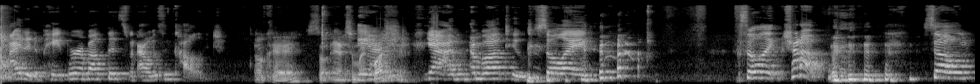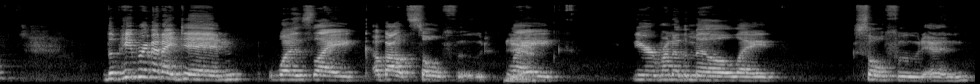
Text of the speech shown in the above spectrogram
I did a paper about this when I was in college. okay, so answer my And- question. Yeah, I'm, I'm about to. So like, so like, shut up. So the paper that I did was like about soul food, Yeah. like your run of the mill like soul food and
